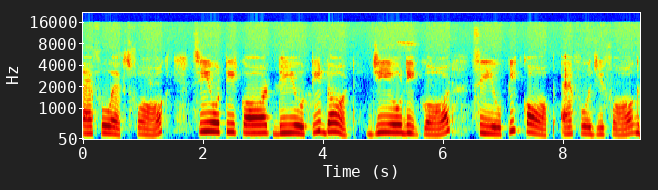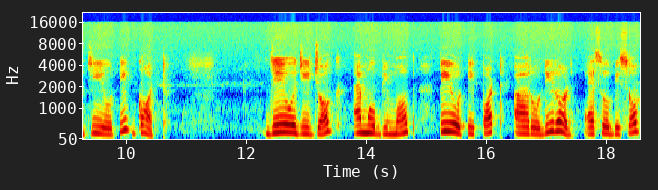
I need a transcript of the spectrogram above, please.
F O X fox C O T cot D O T dot G O D god C O P cop, F O G fog, G O T got, J O G jog M O B mob P O T pot R O D rod S O B sob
